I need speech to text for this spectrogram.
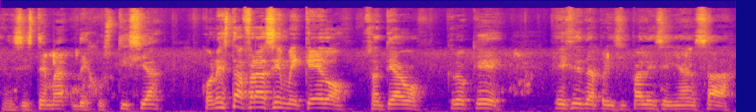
en el sistema de justicia. Con esta frase me quedo, Santiago. Creo que esa es la principal enseñanza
